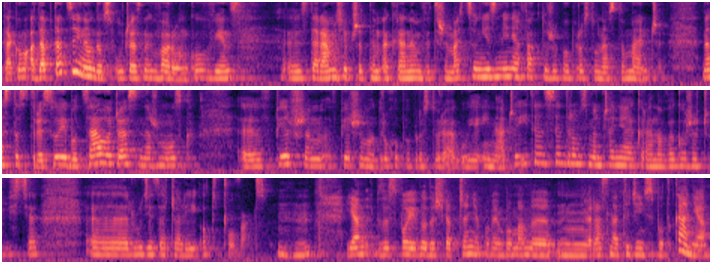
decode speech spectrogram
taką adaptacyjną do współczesnych warunków, więc y, staramy się przed tym ekranem wytrzymać, co nie zmienia faktu, że po prostu nas to męczy. Nas to stresuje, bo cały czas nasz mózg E, w pierwszym, w pierwszym odruchu po prostu reaguje inaczej i ten syndrom zmęczenia ekranowego rzeczywiście e, ludzie zaczęli odczuwać. Mhm. Ja ze swojego doświadczenia powiem, bo mamy mm, raz na tydzień spotkania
